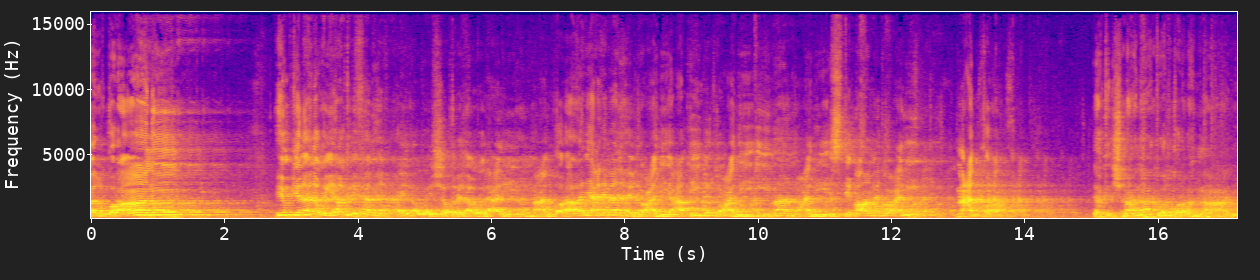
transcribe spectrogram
والقرآن. يمكن أنا وياك نفهمها هاي الأول الشطر الأول علي مع القرآن يعني منهج علي عقيدة علي إيمان علي استقامة علي مع القرآن. لكن إيش معناته القرآن مع علي؟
